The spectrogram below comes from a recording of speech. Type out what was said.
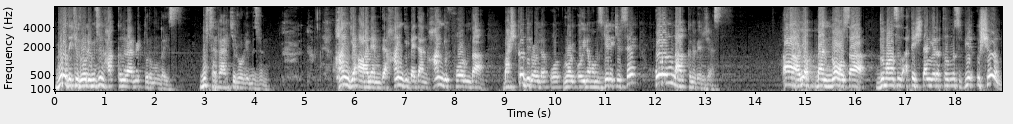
buradaki rolümüzün hakkını vermek durumundayız. Bu seferki rolümüzün. Hangi alemde, hangi beden, hangi formda başka bir rol, rol oynamamız gerekirse oranın da hakkını vereceğiz. Aa yok ben ne olsa dumansız ateşten yaratılmış bir ışığım.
